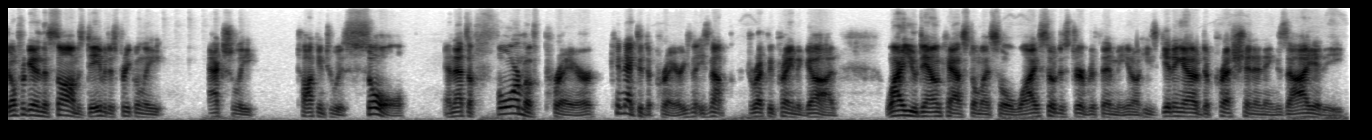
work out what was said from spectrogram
Don't forget in the Psalms, David is frequently actually talking to his soul. And that's a form of prayer connected to prayer. He's not, he's not directly praying to God. Why are you downcast, O my soul? Why so disturbed within me? You know, he's getting out of depression and anxiety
